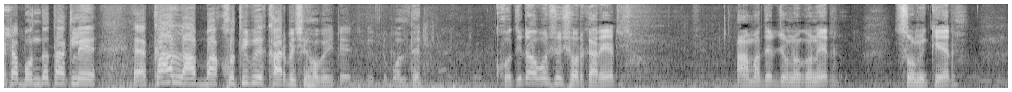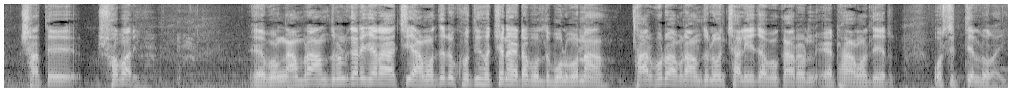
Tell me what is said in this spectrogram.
এটা বন্ধ থাকলে কার লাভ বা ক্ষতি কার বেশি হবে? এটা একটু বলতেন। ক্ষতিটা অবশ্যই সরকারের, আমাদের জনগণের, শ্রমিকের সাথে সবারই। এবং আমরা আন্দোলনকারী যারা আছি, আমাদেরও ক্ষতি হচ্ছে না, এটা বলতে, বলব না। তারপরেও আমরা আন্দোলন চালিয়ে যাব কারণ এটা আমাদের অস্তিত্বের লড়াই।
